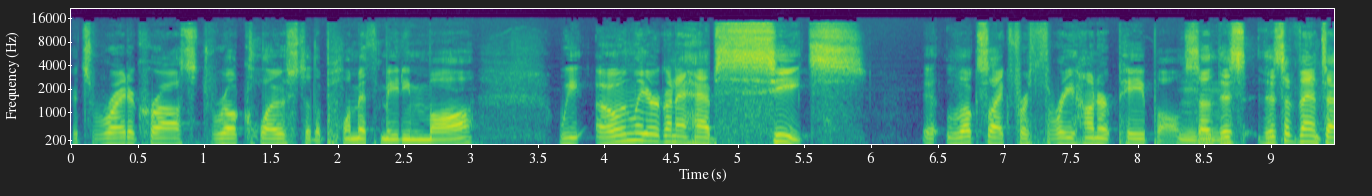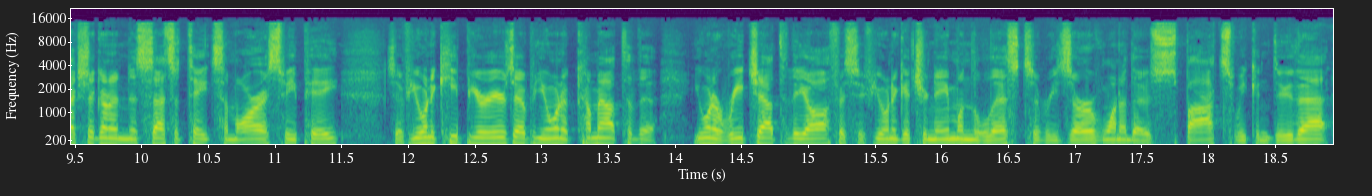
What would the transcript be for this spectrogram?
It's right across, it's real close to the Plymouth Meeting Mall. We only are going to have seats. It looks like for 300 people. So mm-hmm. this this event's actually going to necessitate some RSVP. So if you want to keep your ears open, you want to come out to the, you want to reach out to the office. If you want to get your name on the list to reserve one of those spots, we can do that.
